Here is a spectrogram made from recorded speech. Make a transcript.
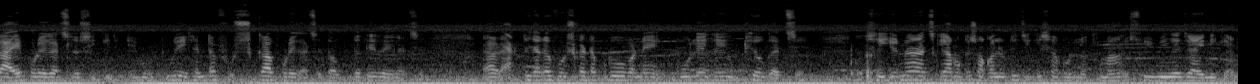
গায়ে পড়ে গেছিল শিকির এবং পুরো এখানটা ফুসকা পড়ে গেছে, দগদগে হয়ে গেছে। আর একটা জায়গায় ফুসকাটা পুরো মানে গলে গিয়ে উঠেও গেছে। সেই জন্য আজকে আমাকে সকালে উঠে জিজ্ঞাসা করল কি, মা সুইমিংয়ে যায়নি কেন?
